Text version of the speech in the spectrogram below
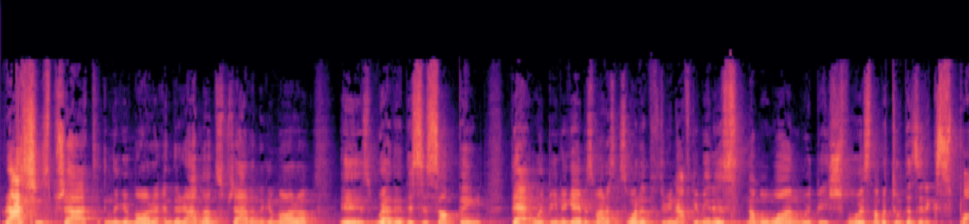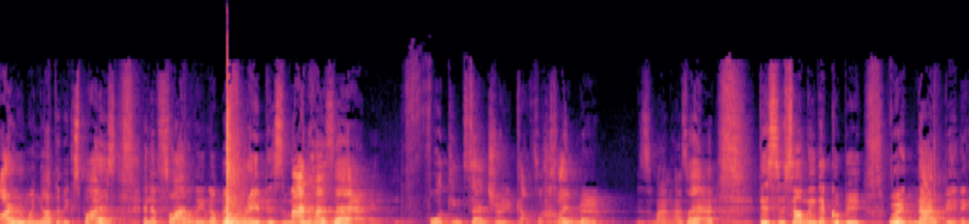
Rashi's pshat in the Gemara and the Rambam's pshat in the Gemara is whether this is something that would be negeya bismanev. So what are the three nafkaminas? Number one would be shvuas. Number two, does it expire when Yatav expires? And then finally, number three, bisman hazeh. I mean, 14th century, Kalfachaymer, this is something that could be, would not be in a game.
